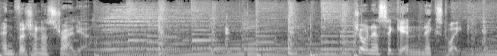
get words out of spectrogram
and Vision Australia. Join us again next week.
